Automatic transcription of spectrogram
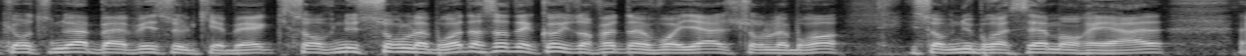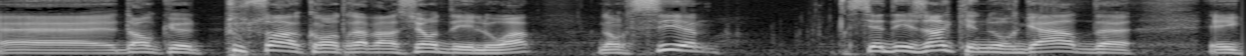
ils continuaient à baver sur le Québec. Ils sont venus sur le bras. Dans certains cas, ils ont fait un voyage sur le bras. Ils sont venus brosser à Montréal. donc, tout ça en contravention des lois. Donc, si s'il y a des gens qui nous regardent euh, et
